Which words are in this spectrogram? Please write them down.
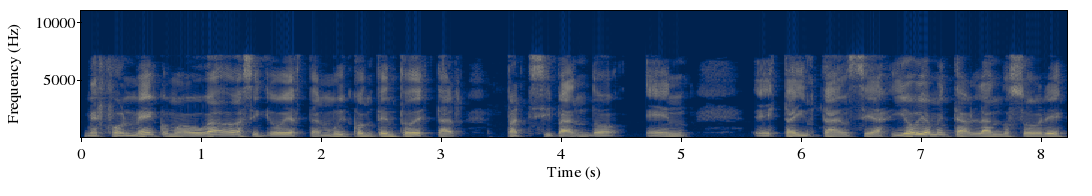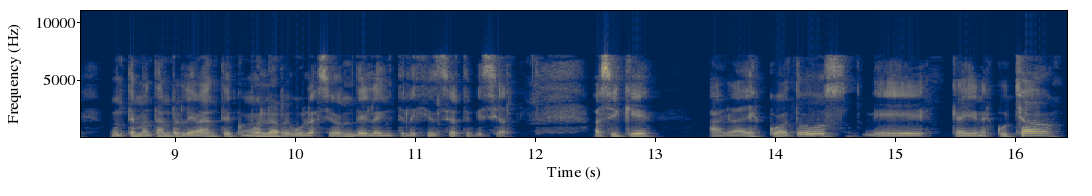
me formé como abogado, así que voy a estar muy contento de estar participando en esta instancia y obviamente hablando sobre un tema tan relevante como es la regulación de la inteligencia artificial. Así que agradezco a todos eh, que hayan escuchado,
